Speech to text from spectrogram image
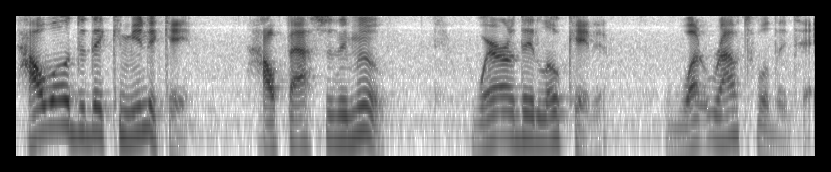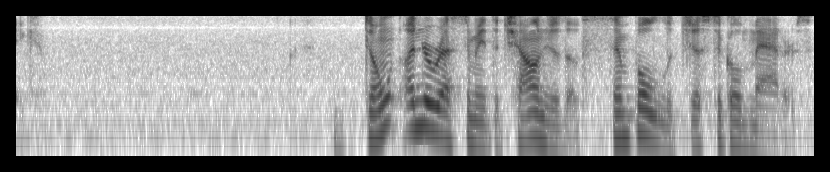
How well do they communicate? How fast do they move? Where are they located? What routes will they take? Don't underestimate the challenges of simple logistical matters,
